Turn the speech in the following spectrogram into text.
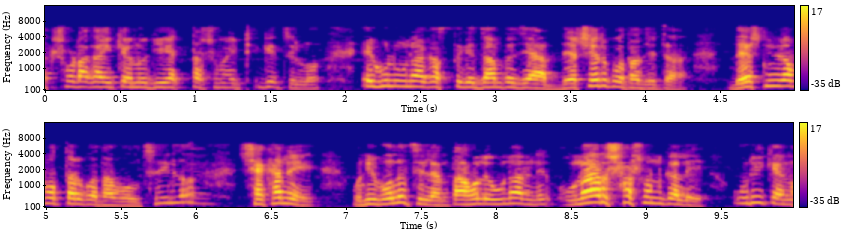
একশো টাকায় কেন গিয়ে একটা সময় ঠেকেছিল? এগুলো ওনার কাছ থেকে জানতে যায় আর দেশের কথা যেটা দেশ নিরাপত্তার কথা বলছিল সেখানে উনি বলেছিলেন তাহলে উনার উনার শাসনকালে উড়ি কেন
